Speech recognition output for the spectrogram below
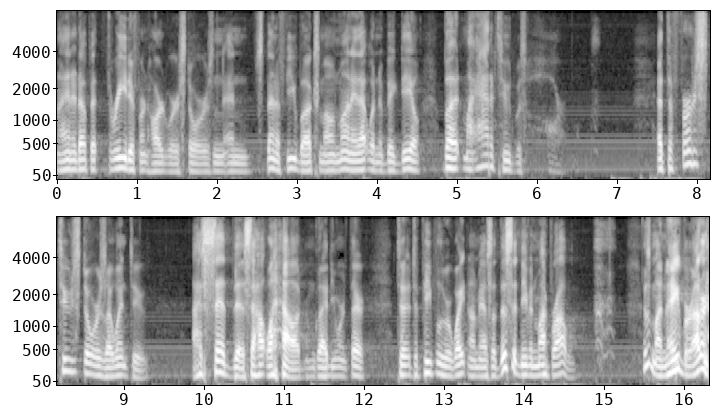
I ended up at three different hardware stores and, and spent a few bucks of my own money. That wasn't a big deal. But my attitude was horrible. At the first two stores I went to, I said this out loud. I'm glad you weren't there. To, to people who were waiting on me, I said, This isn't even my problem. this is my neighbor. I don't,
